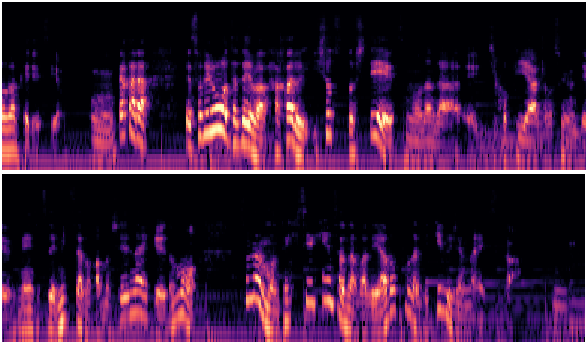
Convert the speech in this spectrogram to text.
うわけですよ。うん。だから、それを例えば測る一つとして、そのなんだ、自己 PR とかそういうので面接で見てたのかもしれないけれども、そんなのも適正検査の中でやろうともできるじゃないですか。うん。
